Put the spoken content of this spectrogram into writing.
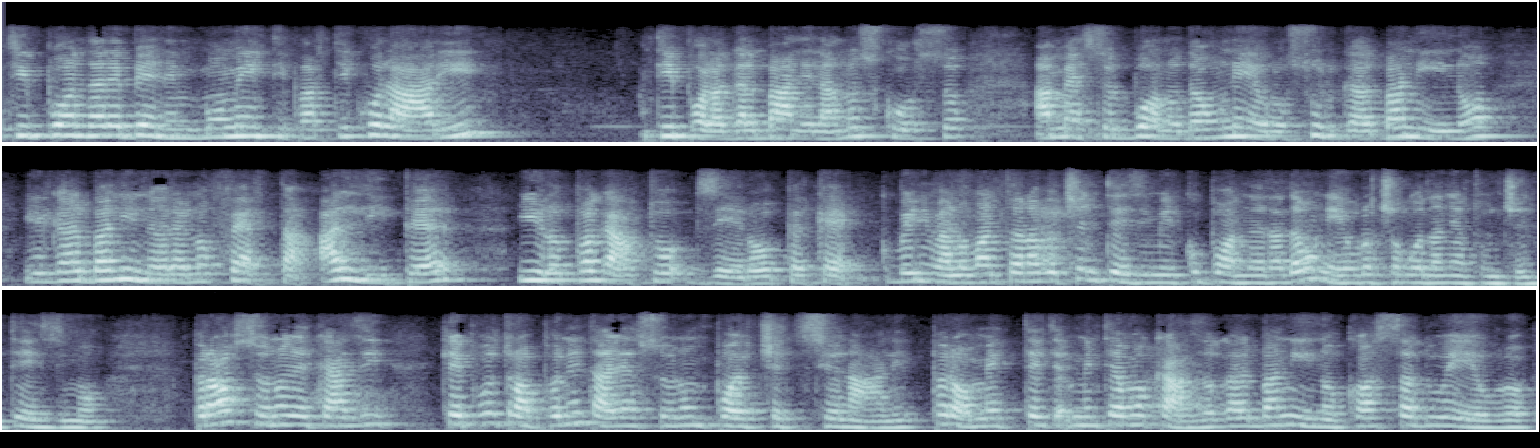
ti può andare bene in momenti particolari, tipo la Galbani l'anno scorso ha messo il buono da un euro sul galbanino, il galbanino era in offerta all'iper, io l'ho pagato zero perché veniva a 99 centesimi, il coupon era da un euro, ci ho guadagnato un centesimo. Però sono dei casi che purtroppo in Italia sono un po' eccezionali. Però mettete, mettiamo caso, Galbanino costa 2 euro,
